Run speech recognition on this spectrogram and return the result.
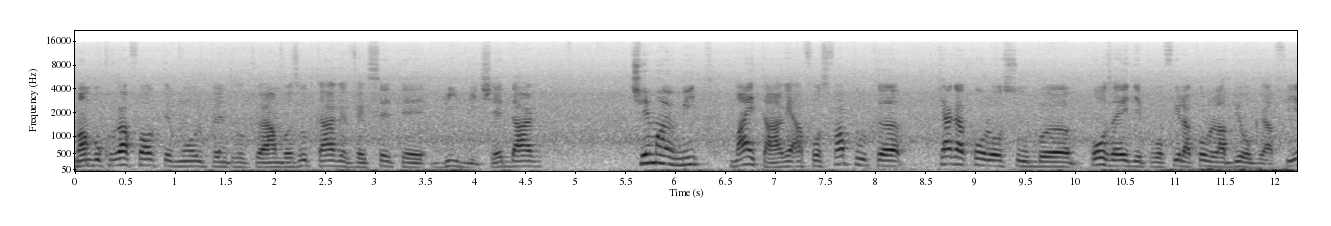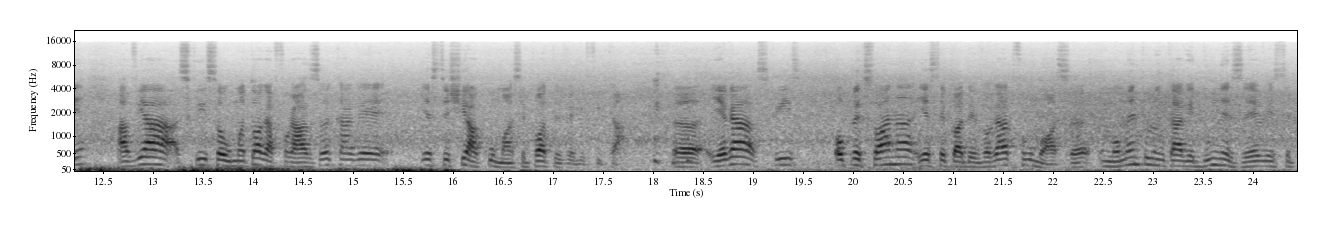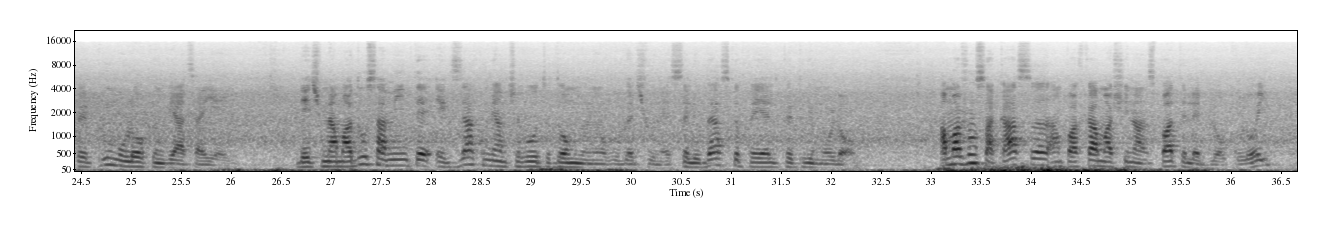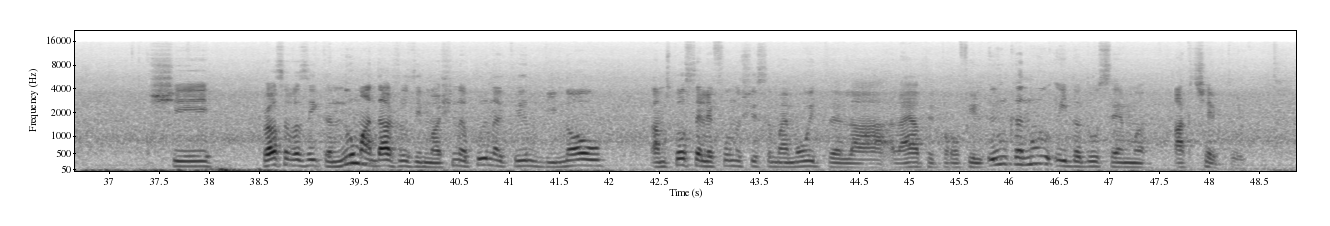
M-am bucurat foarte mult pentru că am văzut că are versete biblice, dar ce m-a umit mai tare a fost faptul că chiar acolo sub uh, poza ei de profil, acolo la biografie, avea scrisă următoarea frază care este și acum, se poate verifica. Uh, era scris, o persoană este cu adevărat frumoasă în momentul în care Dumnezeu este pe primul loc în viața ei. Deci mi-am adus aminte exact cum i-am cerut Domnului în rugăciune, să-L iubească pe El pe primul loc. Am ajuns acasă, am parcat mașina în spatele blocului și vreau să vă zic că nu m-am dat jos din mașină până când din nou am scos telefonul și să mai mă uit la, la ea pe profil. Încă nu îi dădusem acceptul.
